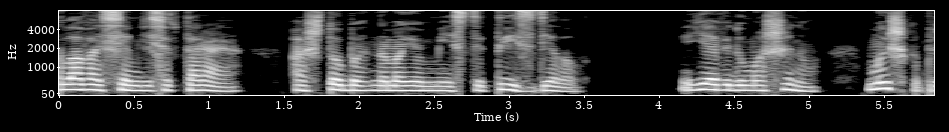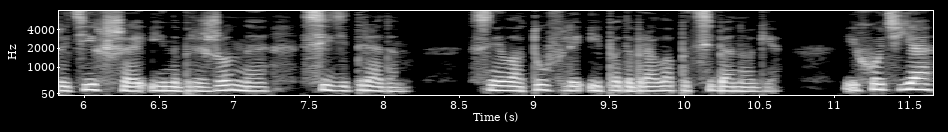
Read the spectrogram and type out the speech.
Глава 72. А что бы на моем месте ты сделал? Я веду машину. Мышка, притихшая и напряженная, сидит рядом. Сняла туфли и подобрала под себя ноги. И хоть я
